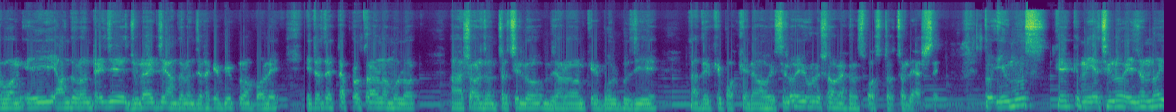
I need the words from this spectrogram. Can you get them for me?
এবং এই আন্দোলনটাই যে, জুলাইয়ের যে আন্দোলন যেটাকে বিপ্লব বলে এটা তো একটা প্রতারণামূলক ষড়যন্ত্র ছিল, জনগণকে ভুল বুঝিয়ে তাদেরকে পক্ষে নেওয়া হয়েছিল, এগুলো সব এখন স্পষ্ট চলে আসছে। তো ইউনুস কে নিয়েছিল এই জন্যই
